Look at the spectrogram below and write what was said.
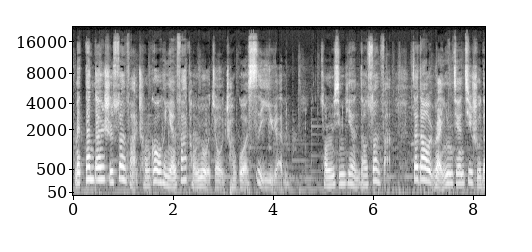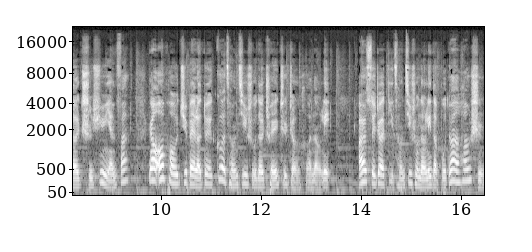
每单单是算法重构和研发投入就超过四亿元。从芯片到算法，再到软硬件技术的持续研发，让 OPPO 具备了对各层技术的垂直整合能力。而随着底层技术能力的不断夯实，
